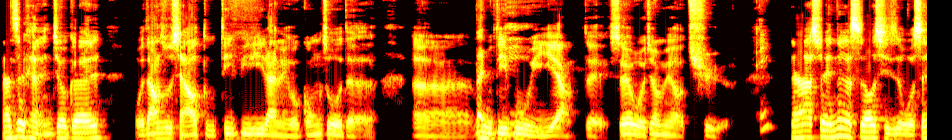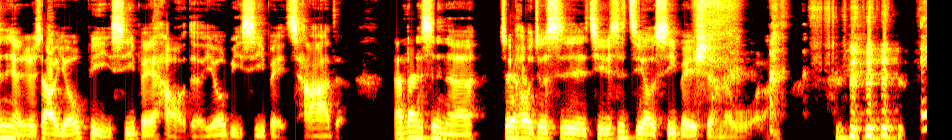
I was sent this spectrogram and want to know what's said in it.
那这可能就跟我当初想要读 DBT 来美国工作的。呃，目的不一样，对，所以我就没有去那所以那个时候，其实我申请的学校有比西北好的，也有比西北差的。那但是呢，最后就是其实是只有西北选了我了。哎，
